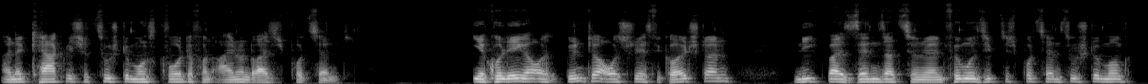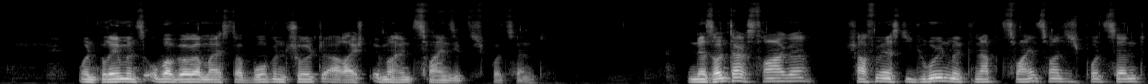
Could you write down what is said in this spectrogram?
eine kärgliche Zustimmungsquote von 31 Prozent. Ihr Kollege Günther aus Schleswig-Holstein liegt bei sensationellen 75 Prozent Zustimmung und Bremens Oberbürgermeister Boven Schulte erreicht immerhin 72 Prozent. In der Sonntagsfrage schaffen es die Grünen mit knapp 22 Prozent,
